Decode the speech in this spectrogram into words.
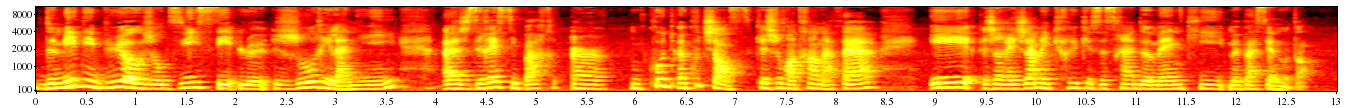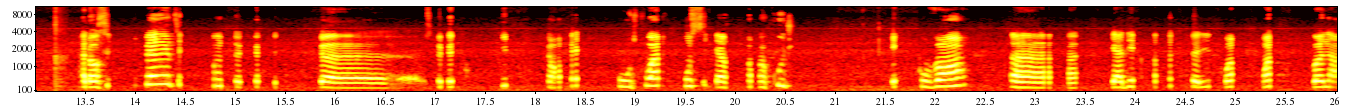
de mes débuts à aujourd'hui, c'est le jour et la nuit. Euh, je dirais c'est par un, coup, de chance que je suis rentrée en affaires et j'aurais jamais cru que ce serait un domaine qui me passionne autant. Alors, c'est super intéressant que, En fait, pour toi, tu considères ça comme un coup de Et souvent, euh, il y a des personnes qui te disent, moi, moi je suis bonne à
